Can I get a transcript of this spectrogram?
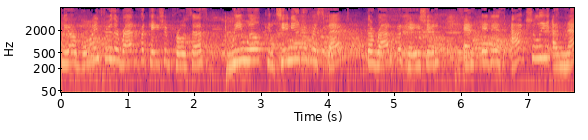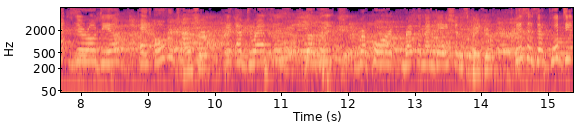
We are going through the ratification process. We will continue to respect the ratification, and it is actually a net zero deal, and over time Answer. it addresses the Leach report recommendations. Thank you. This is a good deal.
